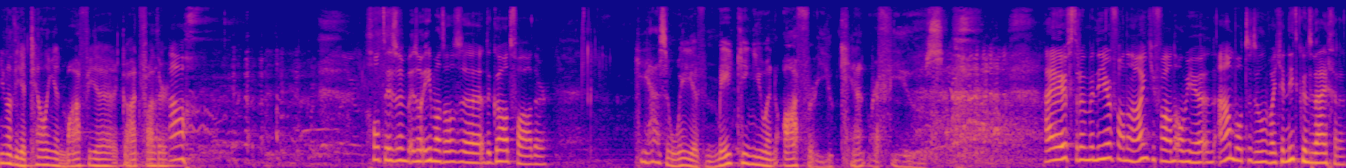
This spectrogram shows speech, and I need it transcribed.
You know, the Italian mafia Godfather? Oh. God is een, zo iemand als eh, The Godfather. He has a way of making you an offer you can't refuse. Hij heeft er een manier van, een handje van, om je een aanbod te doen wat je niet kunt weigeren.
